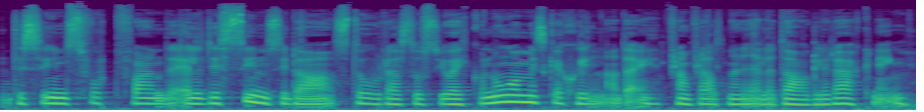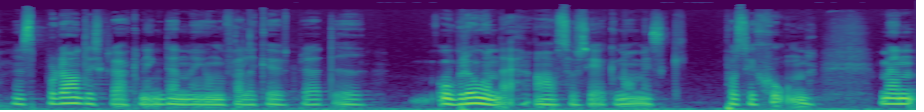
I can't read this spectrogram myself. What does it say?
det syns fortfarande, eller det syns idag stora socioekonomiska skillnader. Framförallt när det gäller daglig rökning. Men sporadisk rökning, den är ungefär lika utbredd i oberoende av socioekonomisk position. Men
